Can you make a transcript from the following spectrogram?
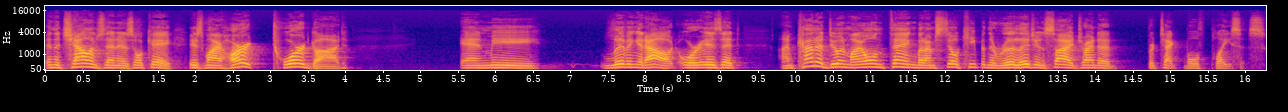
And the challenge then is okay, is my heart toward God and me living it out, or is it I'm kind of doing my own thing, but I'm still keeping the religion side, trying to protect both places?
